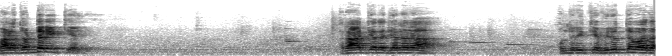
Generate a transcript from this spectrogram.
ಭಾಳ ದೊಡ್ಡ ರೀತಿಯಲ್ಲಿ ರಾಜ್ಯದ ಜನರ ಒಂದು ರೀತಿಯ ವಿರುದ್ಧವಾದ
